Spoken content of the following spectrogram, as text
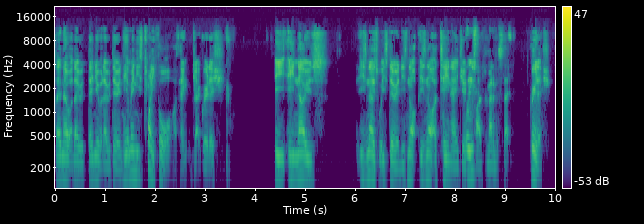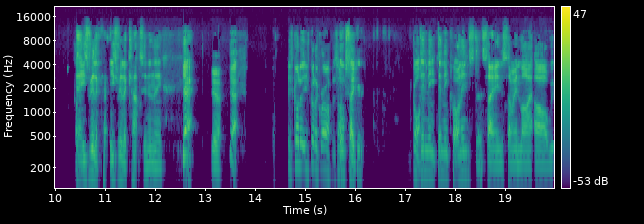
They know what they would. They knew what they were doing. He, I mean, he's 24, I think. Jack Grealish. He he knows. He knows what he's doing. He's not. He's not a teenager Well, who he's- make a mistake. Grealish. Yeah, he's Villa. He's Villa captain, isn't he? Yeah. Yeah. Yeah. He's got to. He's got to grow up at some. Also, did, Go on. didn't he? Didn't he put on Insta saying something like, "Oh, we,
